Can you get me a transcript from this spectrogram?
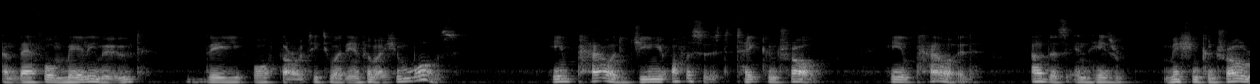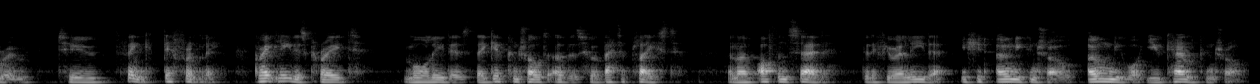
and therefore merely moved the authority to where the information was. He empowered junior officers to take control. He empowered others in his mission control room to think differently. Great leaders create more leaders. They give control to others who are better placed. And I've often said that if you're a leader, you should only control only what you can control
